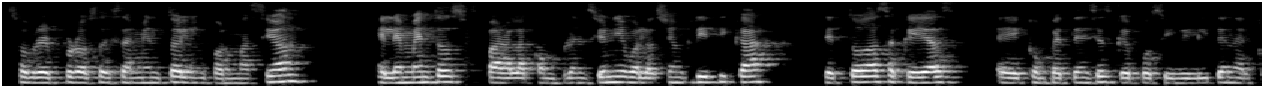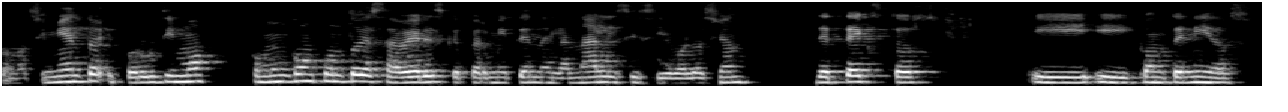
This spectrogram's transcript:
sobre el procesamiento de la información, elementos para la comprensión y evaluación crítica de todas aquellas eh, competencias que posibiliten el conocimiento y por último, como un conjunto de saberes que permiten el análisis y evaluación de textos y, contenidos.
